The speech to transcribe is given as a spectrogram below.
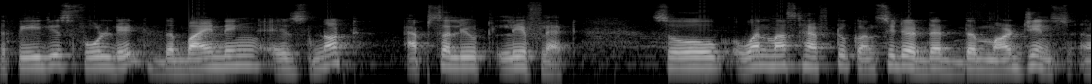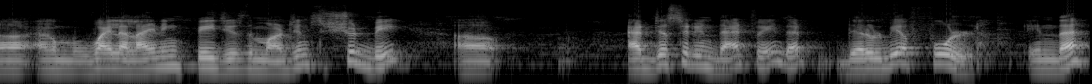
the page is folded. The binding is not absolute lay flat so one must have to consider that the margins uh, um, while aligning pages the margins should be uh, adjusted in that way that there will be a fold in the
